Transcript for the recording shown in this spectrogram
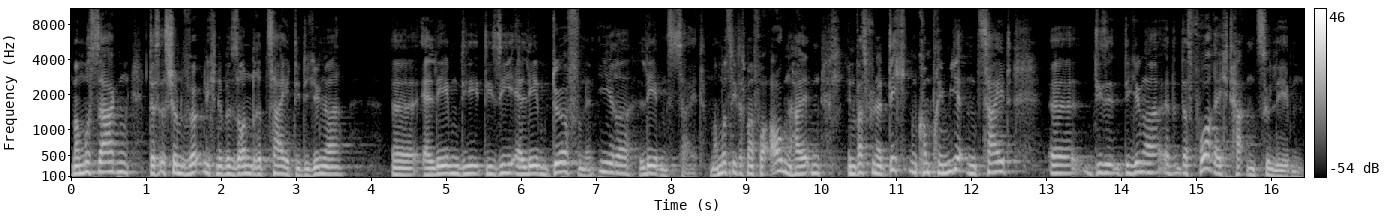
Man muss sagen, das ist schon wirklich eine besondere Zeit, die die Jünger äh, erleben, die, die sie erleben dürfen in ihrer Lebenszeit. Man muss sich das mal vor Augen halten, in was für einer dichten, komprimierten Zeit äh, die, die Jünger äh, das Vorrecht hatten zu leben.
